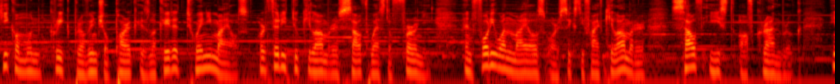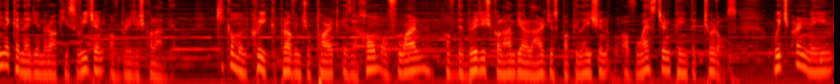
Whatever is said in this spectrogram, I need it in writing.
Kikomun Creek Provincial Park is located 20 miles or 32 kilometers southwest of Fernie and 41 miles or 65 kilometers southeast of Cranbrook in the Canadian Rockies region of British Columbia. Kikomun Creek Provincial Park is a home of one of the British Columbia largest population of western painted turtles, which are named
